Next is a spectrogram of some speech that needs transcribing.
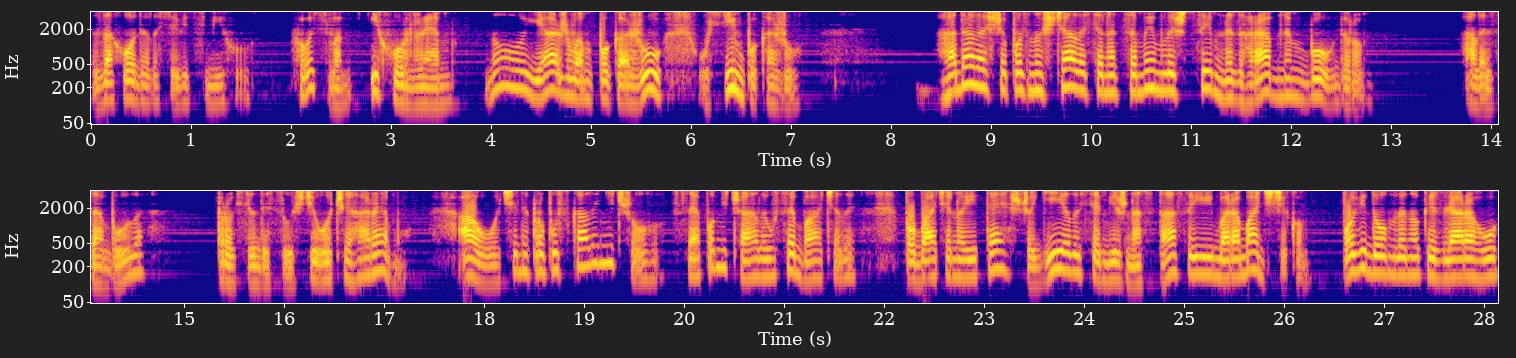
заходилася від сміху. Ось вам і хурем. Ну, я ж вам покажу, усім покажу. Гадала, що познущалася над самим лиш цим незграбним бовдуром, але забула про всюди сущі очі гарему, а очі не пропускали нічого, все помічали, все бачили. Побачено і те, що діялося між Настасею і барабанщиком. Повідомлено кизля рагу,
